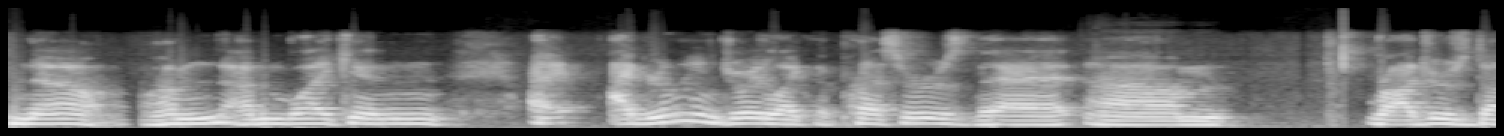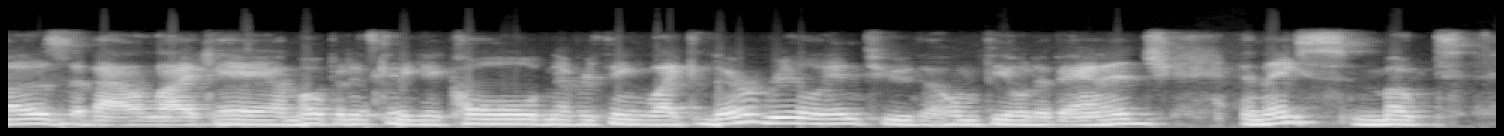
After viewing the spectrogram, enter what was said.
No, I'm I'm liking. I I really enjoy like the pressers that um, Rodgers does about like, hey, I'm hoping it's going to get cold and everything. Like they're real into the home field advantage, and they smoked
